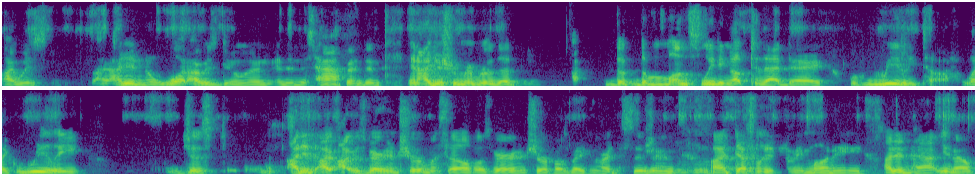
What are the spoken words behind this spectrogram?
I was, I, I didn't know what I was doing, and then this happened, and and I just remember that the the months leading up to that day were really tough. Like really, just I did. I, I was very unsure of myself. I was very unsure if I was making the right decision. Mhm. I definitely didn't have any money. I didn't have, you know,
